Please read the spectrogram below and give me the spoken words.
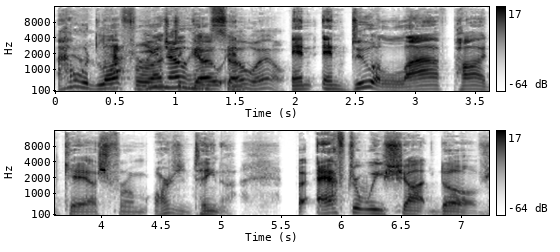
I would love for You us know to him go so and, well. and and do a live podcast from Argentina uh, after we shot doves.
